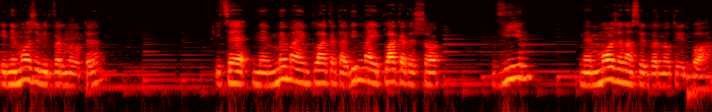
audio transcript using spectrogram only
І не може відвернути. І це не ми маємо плакати, а він має плакати, що він не може нас відвернути від Бога.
